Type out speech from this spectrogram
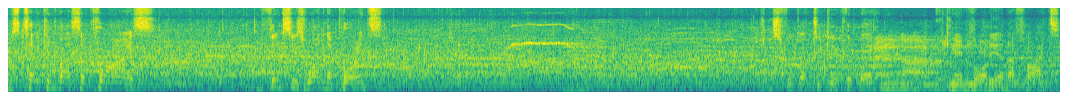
was taken by surprise. He thinks he's won the point. Just forgot to give the back uh, Ken Volley enough height.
